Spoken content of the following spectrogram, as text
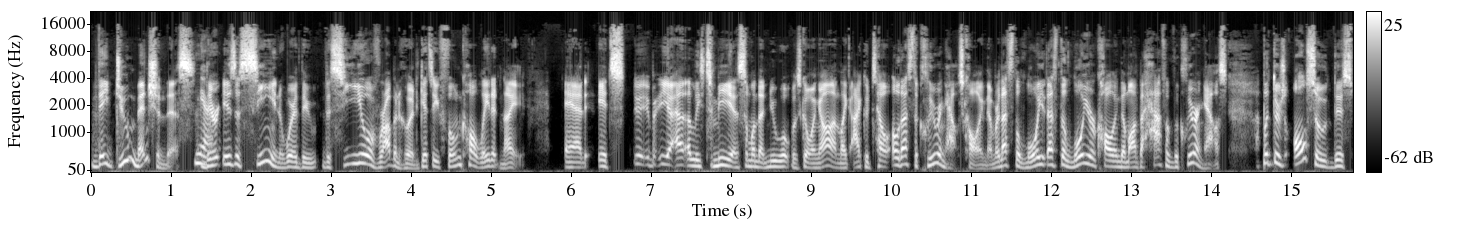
they do mention this. Yeah. There is a scene where the the CEO of Robinhood gets a phone call late at night. And it's uh, yeah, at least to me, as someone that knew what was going on, like I could tell, oh, that's the clearinghouse calling them, or that's the lawyer, that's the lawyer calling them on behalf of the clearinghouse. But there's also this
